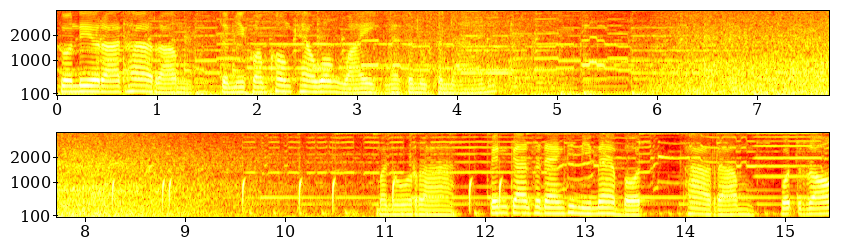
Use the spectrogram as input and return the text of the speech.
ส่วนลีราท่ารำจะมีความคล่องแคล่วว่องไวและสนุกสนาน มโนรา เป็นการแสดงที่มีแม่บท ท่ารำ บทร้อง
